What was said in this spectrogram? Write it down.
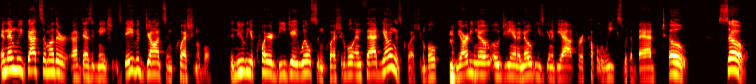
And then we've got some other uh, designations. David Johnson, questionable. The newly acquired DJ Wilson, questionable. And Thad Young is questionable. Mm-hmm. We already know OG Anunoby is going to be out for a couple of weeks with a bad toe. So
